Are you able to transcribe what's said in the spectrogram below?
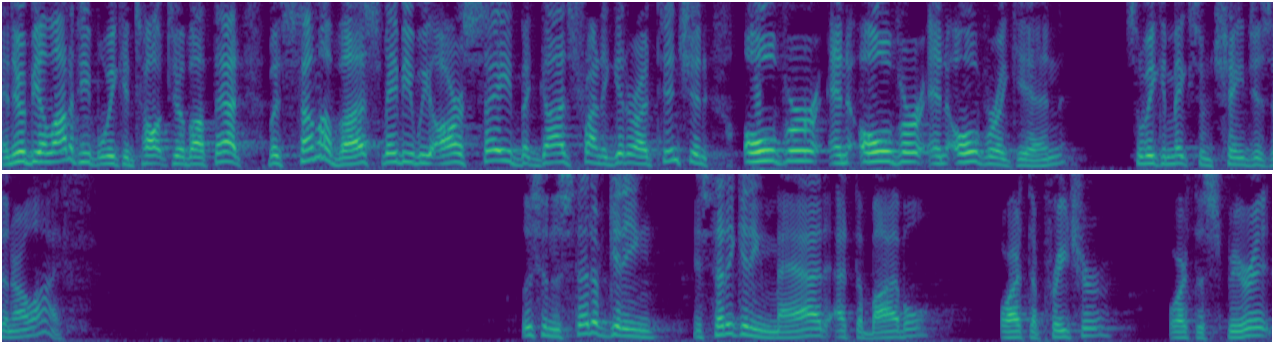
And there would be a lot of people we could talk to about that. But some of us, maybe we are saved, but God's trying to get our attention over and over and over again so we can make some changes in our life. Listen, instead of getting instead of getting mad at the Bible or at the preacher or at the Spirit,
